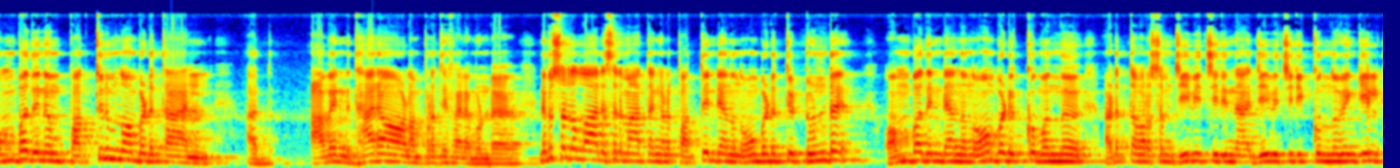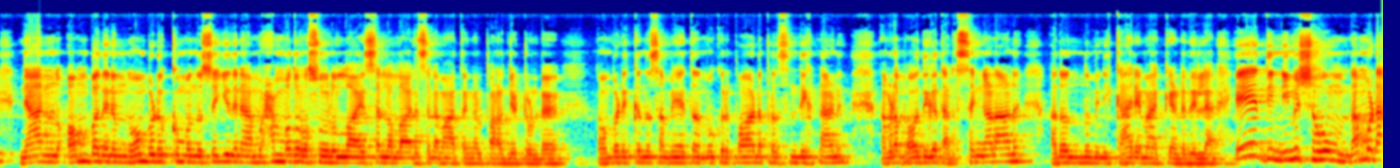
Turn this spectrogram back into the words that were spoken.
ഒമ്പതിനും പത്തിനും നോമ്പെടുത്താൽ അത് അവൻ ധാരാളം പ്രതിഫലമുണ്ട്. നബി സല്ലാ അലൈഹി സ്വലമാ തങ്ങൾ പത്തിന്റെ അന്ന് നോമ്പെടുത്തിട്ടുണ്ട്. ഒമ്പതിന്റെ അന്ന് നോമ്പെടുക്കുമെന്ന് അടുത്ത വർഷം ജീവിച്ചിരുന്ന ജീവിച്ചിരിക്കുന്നുവെങ്കിൽ ഞാൻ ഒമ്പതിനും നോമ്പെടുക്കുമെന്ന് സയ്യിദിന മുഹമ്മദ് റസൂലുല്ലാഹി സല്ലാ അലൈഹി സ്വലമാ തങ്ങൾ പറഞ്ഞിട്ടുണ്ട്. നോമ്പെടുക്കുന്ന സമയത്ത് നമുക്ക് ഒരുപാട് പ്രതിസന്ധികളാണ്. നമ്മുടെ ഭൗതിക തടസ്സങ്ങളാണ്. അതൊന്നും ഇനി കാര്യമാക്കേണ്ടതില്ല. ഏത് നിമിഷവും നമ്മുടെ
